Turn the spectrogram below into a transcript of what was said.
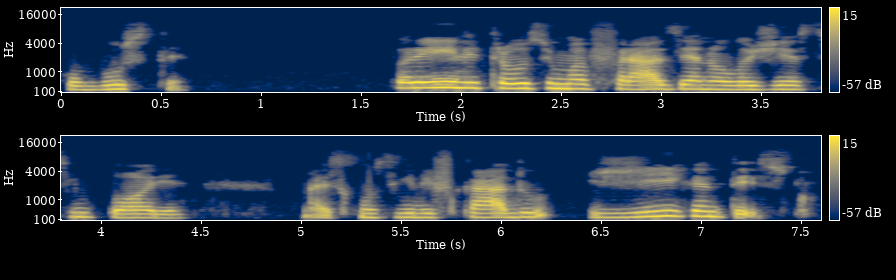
robusta. Porém, ele trouxe uma frase e analogia simplória, mas com significado gigantesco.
